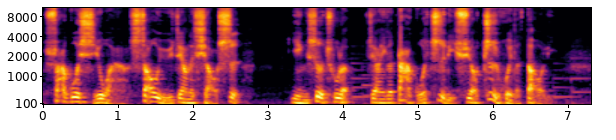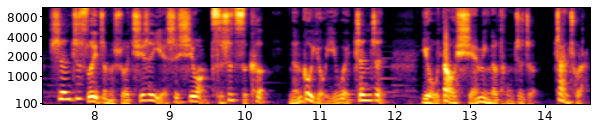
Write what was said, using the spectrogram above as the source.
刷锅洗碗啊、烧鱼这样的小事，影射出了这样一个大国治理需要智慧的道理。诗人之所以这么说，其实也是希望此时此刻能够有一位真正有道贤明的统治者站出来，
